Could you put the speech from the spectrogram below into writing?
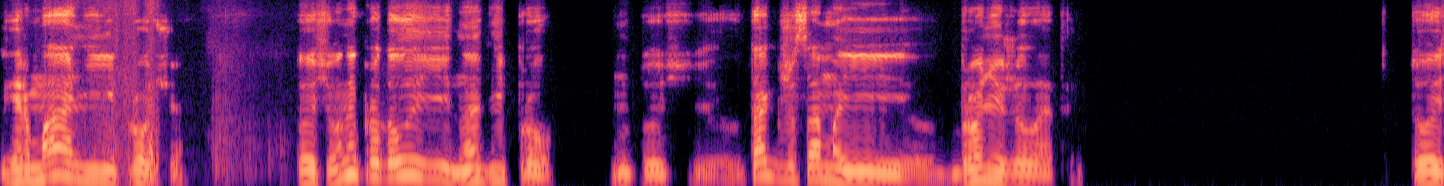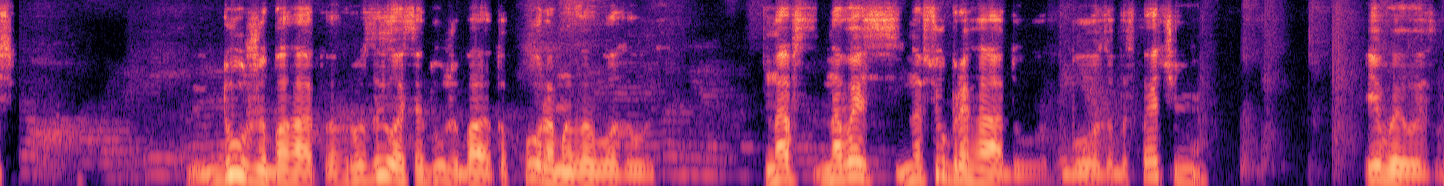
Германії і проче. Тобто вони продали її на Дніпро. Ну, тобто, так же само і бронежилети. Тобто, дуже багато, грузилося дуже багато, фурами вивозили. На, на, весь, на всю бригаду було забезпечення і вивезли.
